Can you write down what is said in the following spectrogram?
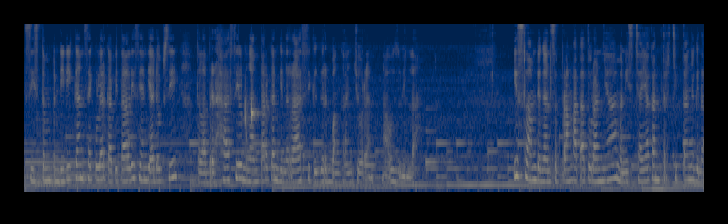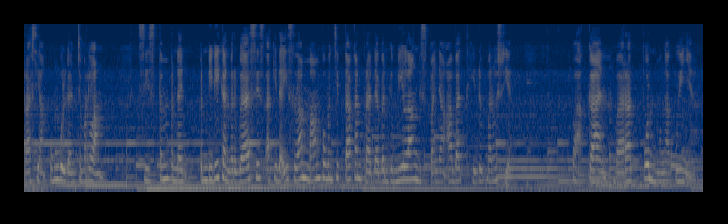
Sistem pendidikan sekuler kapitalis yang diadopsi telah berhasil mengantarkan generasi ke gerbang kehancuran. Nauzubillah. Islam dengan seperangkat aturannya meniscayakan terciptanya generasi yang unggul dan cemerlang. Sistem pendidikan berbasis akidah Islam mampu menciptakan peradaban gemilang di sepanjang abad hidup manusia. Bahkan Barat pun mengakuinya.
